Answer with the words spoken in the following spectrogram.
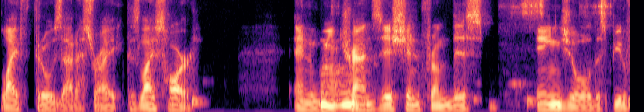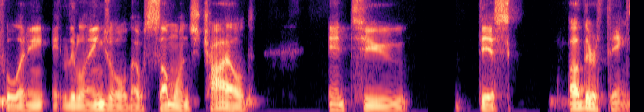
life throws at us, right? Because life's hard. And we mm-hmm. transition from this angel, this beautiful little angel that was someone's child, into this other thing,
